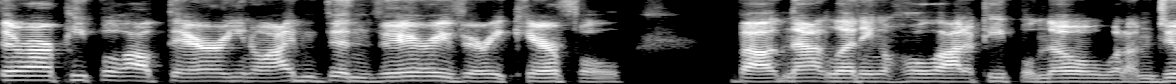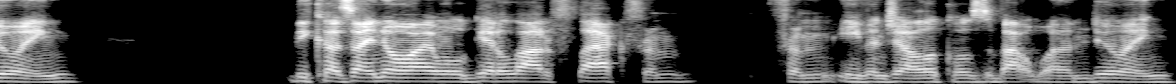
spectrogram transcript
there are people out there, you know, I've been very, very careful about not letting a whole lot of people know what I'm doing because I know I will get a lot of flack from from evangelicals about what I'm doing.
